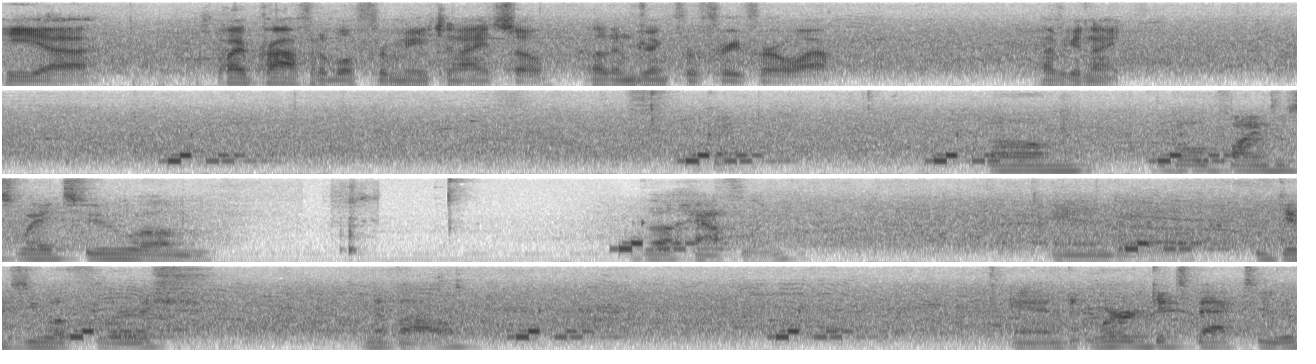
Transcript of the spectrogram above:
He uh, quite profitable for me tonight, so let him drink for free for a while. Have a good night. Okay. Um, the gold finds its way to um, the halfling, and uh, he gives you a flourish bow. And word gets back to you,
